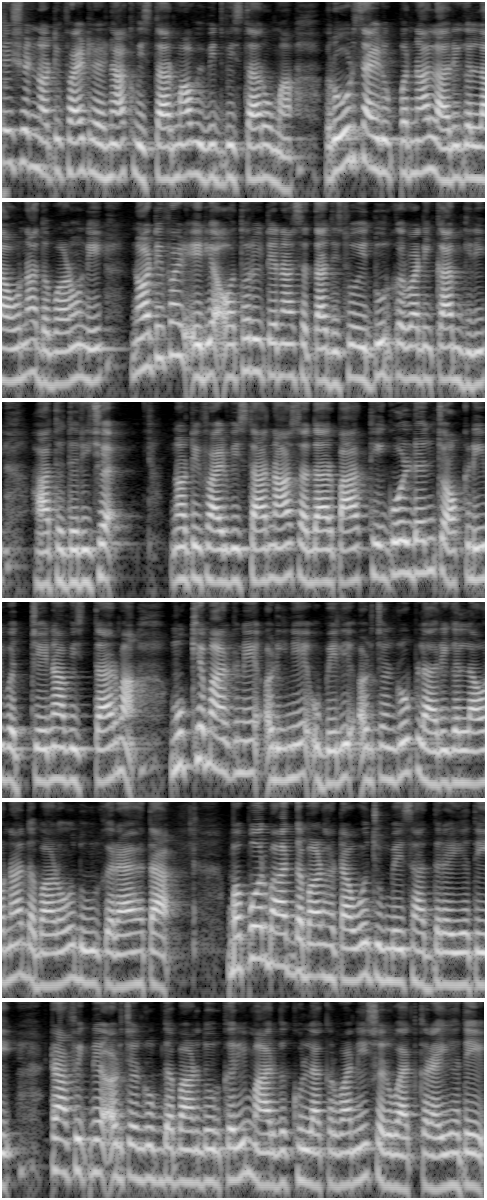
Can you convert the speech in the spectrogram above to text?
Ankleshwar notified રહેણાંક વિસ્તારમાં વિવિધ વિસ્તારોમાં રોડ સાઇડ ઉપરના લારી ગલ્લાઓના દબાણોને નોટિફાઈડ એરિયા ઓથોરિટીના સત્તાધીશોએ દૂર કરવાની કામગીરી હાથ ધરી છે. નોટિફાઈડ વિસ્તારના સરદાર પાર્કથી ગોલ્ડન ચોકડી વચ્ચેના વિસ્તારમાં મુખ્ય માર્ગને અડીને ઉભેલી અડચણરૂપ લારી ગલ્લાઓના દબાણો દૂર કરાયા હતા. બપોર બાદ દબાણ હટાવો ઝુંબેશ હાથ ધરાઈ હતી. ટ્રાફિકને અડચણરૂપ દબાણ દૂર કરી માર્ગ ખુલ્લા કરવાની શરૂઆત કરાઈ હતી.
